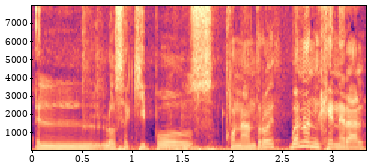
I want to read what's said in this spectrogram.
el- los equipos con Android. Bueno, en general.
